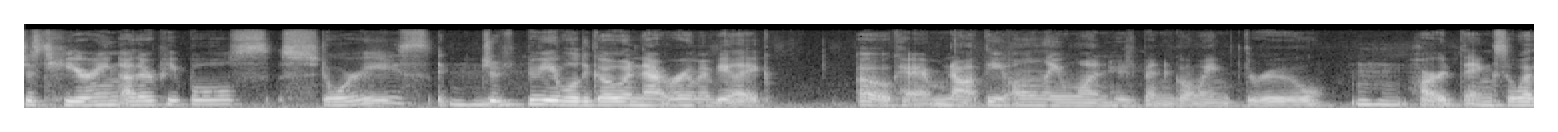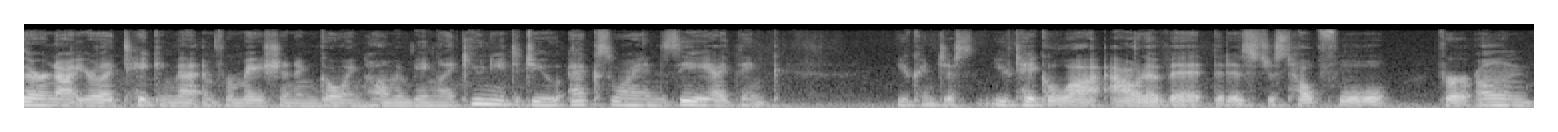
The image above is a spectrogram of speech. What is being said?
just hearing other people's stories, it- mm-hmm. just be able to go in that room and be like, oh, okay, I'm not the only one who's been going through mm-hmm. hard things. So whether or not you're like taking that information and going home and being like, you need to do X, Y, and Z, I think you can just you take a lot out of it that is just helpful for our own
